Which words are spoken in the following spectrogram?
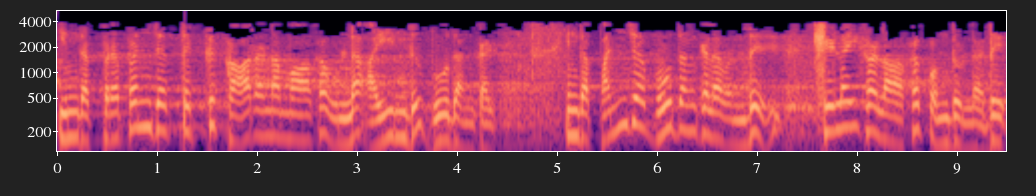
இந்த பிரபஞ்சத்துக்கு காரணமாக உள்ள ஐந்து பூதங்கள். இந்த பஞ்ச பூதங்களை வந்து கிளைகளாக கொண்டுள்ளது.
